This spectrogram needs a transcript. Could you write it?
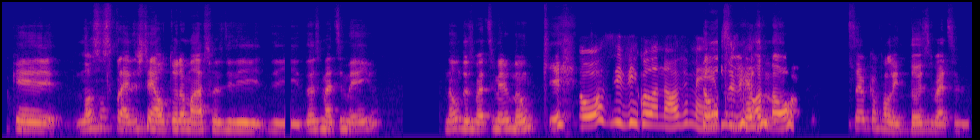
porque nossos prédios têm altura máxima de 2,5 metros e meio. Não, 2 metros e meio não, o quê? 12,9 metros. 12,9. Não sei o que eu falei, 2 metros e meio.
